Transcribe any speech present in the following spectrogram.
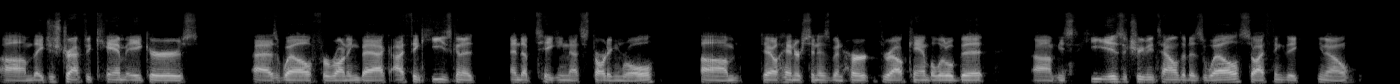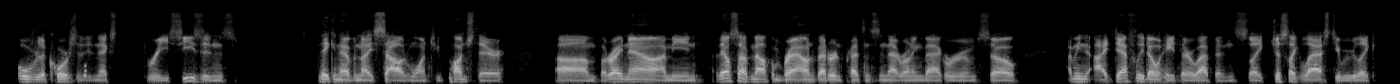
Um, they just drafted Cam Akers as well for running back. I think he's going to end up taking that starting role. Um, Dale Henderson has been hurt throughout camp a little bit. Um, he's he is extremely talented as well. So I think they, you know, over the course of the next three seasons, they can have a nice solid one-two punch there. Um, but right now, I mean, they also have Malcolm Brown, veteran presence in that running back room. So, I mean, I definitely don't hate their weapons. Like just like last year, we were like,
